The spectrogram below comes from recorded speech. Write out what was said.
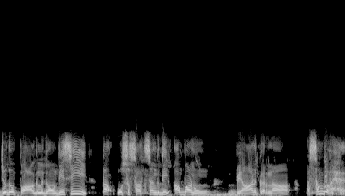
ਜਦੋਂ ਭਾਗ ਲਗਾਉਂਦੀ ਸੀ ਤਾਂ ਉਸ ਸਤਸੰਗ ਦੀ ਆਭਾ ਨੂੰ ਬਿਆਨ ਕਰਨਾ ਅਸੰਭਵ ਹੈ।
